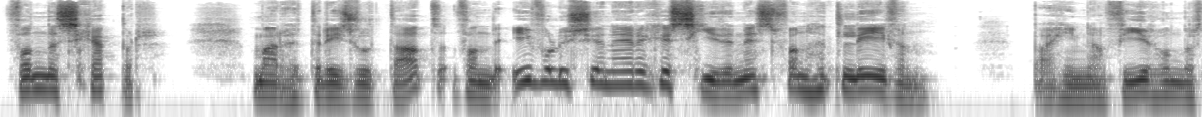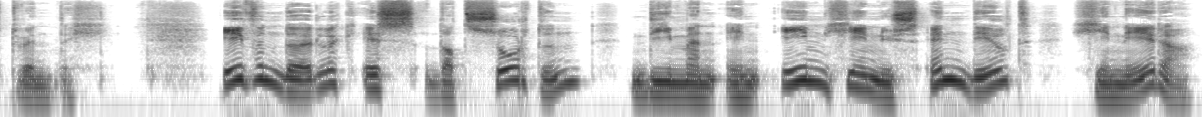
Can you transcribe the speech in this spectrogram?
van de schepper, maar het resultaat van de evolutionaire geschiedenis van het leven. Pagina 420. Even duidelijk is dat soorten die men in één genus indeelt, genera,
